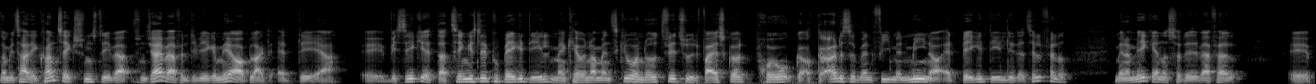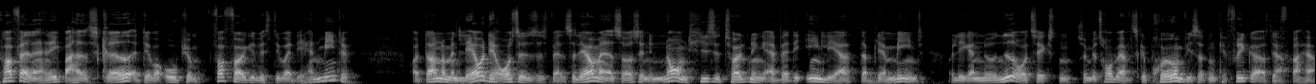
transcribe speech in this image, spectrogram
når vi tager det i kontekst, synes, det hver- synes jeg i hvert fald, det virker mere oplagt, at det er, øh, hvis ikke at der tænkes lidt på begge dele, man kan jo, når man skriver noget tvetydigt, faktisk godt prøve at gøre, det simpelthen, fordi man mener, at begge dele lidt er tilfældet. Men om ikke andet, så er det i hvert fald øh, påfaldende, at han ikke bare havde skrevet, at det var opium for folket, hvis det var det, han mente. Og der, når man laver det oversættelsesvalg, så laver man altså også en enormt hisse tolkning af, hvad det egentlig er, der bliver ment, og lægger noget ned over teksten, som jeg tror i hvert fald skal prøve, om vi sådan kan frigøre os lidt fra her.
